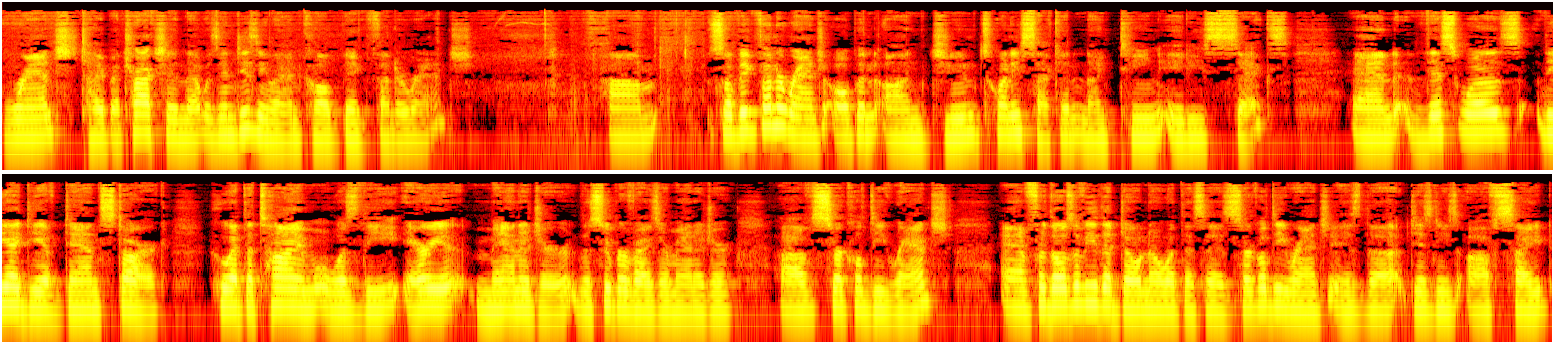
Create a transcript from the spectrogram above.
ranch type attraction that was in Disneyland called Big Thunder Ranch. Um, so Big Thunder Ranch opened on June 22nd, 1986. And this was the idea of Dan Stark, who at the time was the area manager, the supervisor manager of Circle D Ranch. And for those of you that don't know what this is, Circle D Ranch is the Disney's off-site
